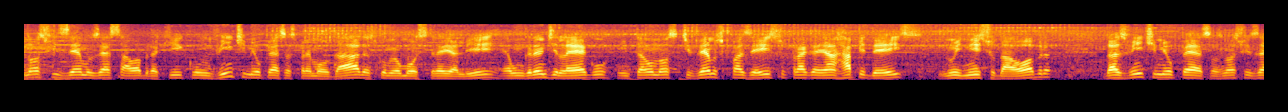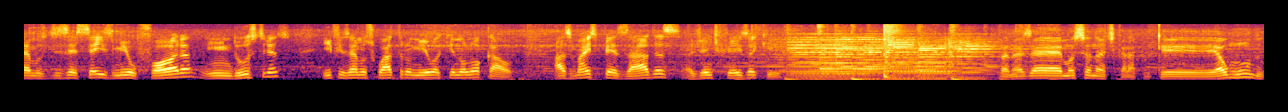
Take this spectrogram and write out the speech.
Nós fizemos essa obra aqui com 20 mil peças pré-moldadas, como eu mostrei ali. É um grande Lego, então nós tivemos que fazer isso para ganhar rapidez no início da obra. Das 20 mil peças, nós fizemos 16 mil fora, em indústrias, e fizemos 4 mil aqui no local. As mais pesadas a gente fez aqui. Para nós é emocionante, cara, porque é o mundo.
